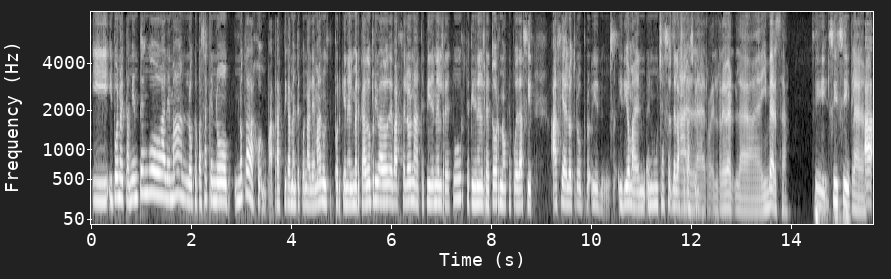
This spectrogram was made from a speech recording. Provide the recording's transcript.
Y, bueno, también tengo alemán, lo que pasa que no, no trabajo prácticamente con alemán, porque en el mercado privado de Barcelona te piden el return, te piden el retorno, que puedas ir hacia el otro idioma en, muchas de las ah, ocasiones. La, inversa. Sí, sí, sí. Claro. Ah,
